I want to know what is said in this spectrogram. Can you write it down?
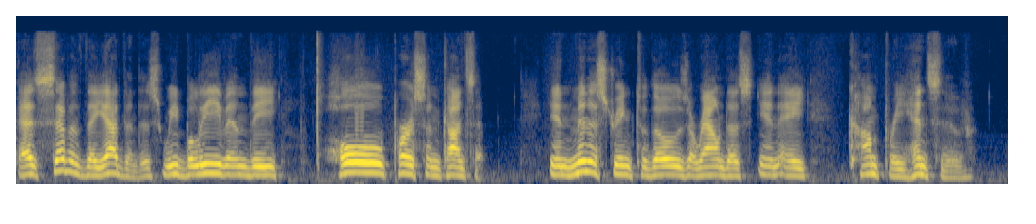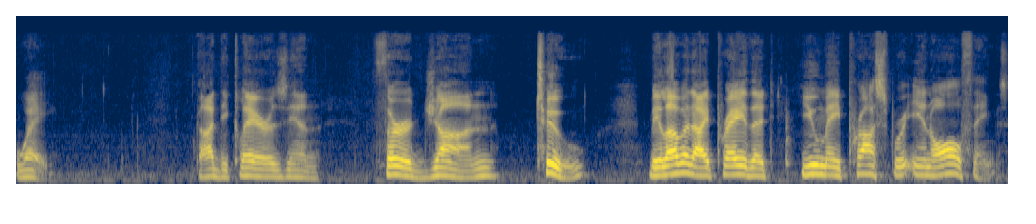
As Seventh day Adventists, we believe in the whole person concept, in ministering to those around us in a comprehensive way. God declares in 3 John 2 Beloved, I pray that you may prosper in all things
